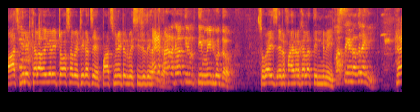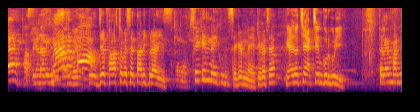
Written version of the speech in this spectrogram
পাঁচ মিনিট খেলা হয়ে গেলেই টস হবে ঠিক আছে? পাঁচ মিনিটের বেশি যদি হয় এটা ফাইনাল খেলা তিন তিন মিনিট করে দাও। সো গাইজ এটা ফাইনাল খেলা তিন মিনিট। ফার্স্ট সেকেন্ড আছে নাকি? হ্যাঁ। ফার্স্ট সেকেন্ড আছে না না যে ফার্স্ট হবে সে তারই প্রাইজ সেকেন্ড নেই কোনো। সেকেন্ড নেই ঠিক আছে? পেঁয়াজ হচ্ছে এক চেন কুরকুরি। তাহলে আমি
